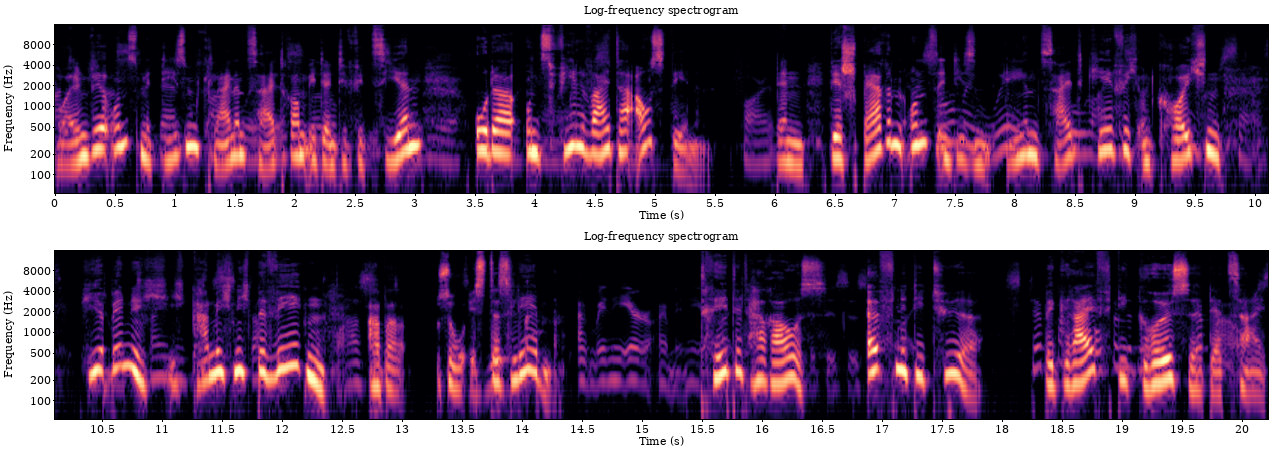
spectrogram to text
Wollen wir uns mit diesem kleinen Zeitraum identifizieren oder uns viel weiter ausdehnen? Denn wir sperren uns in diesen engen Zeitkäfig und keuchen, hier bin ich, ich kann mich nicht bewegen, aber so ist das Leben. Tretet heraus, öffnet die Tür, begreift die Größe der Zeit.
